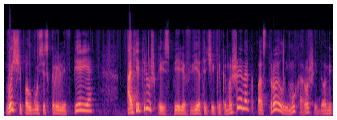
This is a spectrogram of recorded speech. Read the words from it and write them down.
Выщипал гусь из крыльев перья, а хитрюшка из перьев веточек и камышинок построил ему хороший домик.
